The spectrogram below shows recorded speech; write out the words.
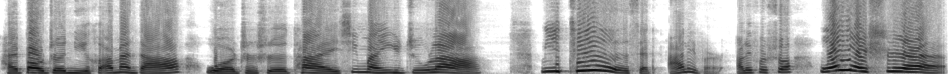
还抱着你和阿曼达，我真是太心满意足了。” Me too," said Oliver. Oliver 说：“我也是。”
